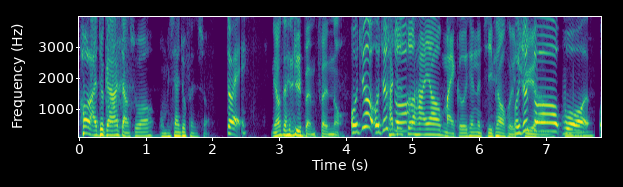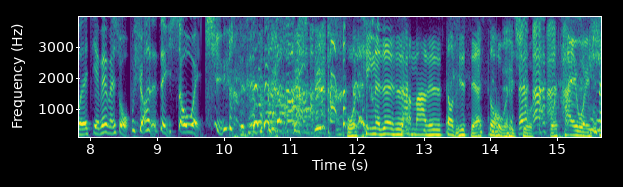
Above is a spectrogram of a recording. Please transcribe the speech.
后来就跟他讲说：“我们现在就分手。”对。你要在日本分哦，我就我就说，他就说他要买隔天的机票回去，啊。我就说我、嗯、我的姐妹们说我不需要在这里受委屈。我听了真的是他妈的，到底是谁在受委屈？我，我太委屈，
